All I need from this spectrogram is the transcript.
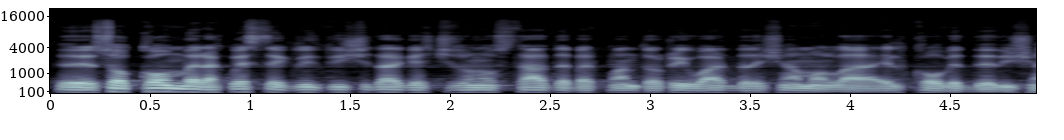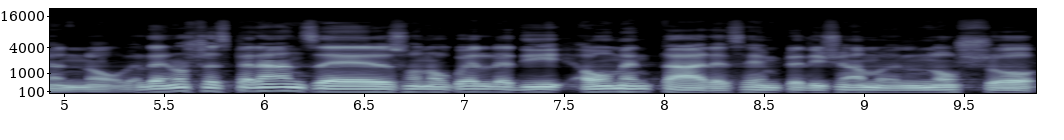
eh, soccombere a queste criticità che ci sono state per quanto riguarda diciamo, la, il Covid-19. Le nostre speranze sono quelle di aumentare sempre diciamo, il nostro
